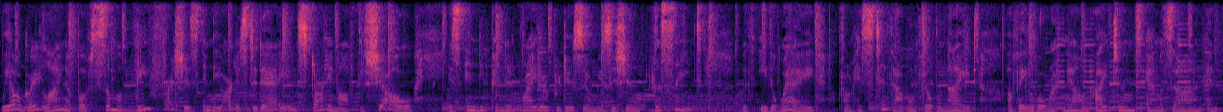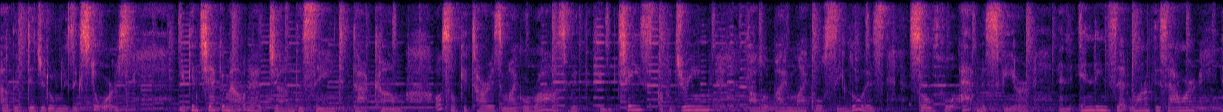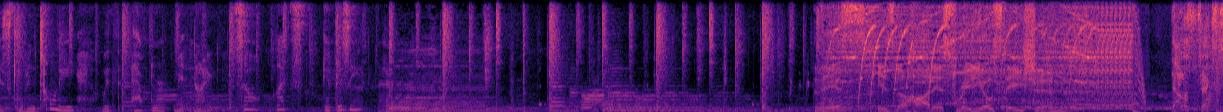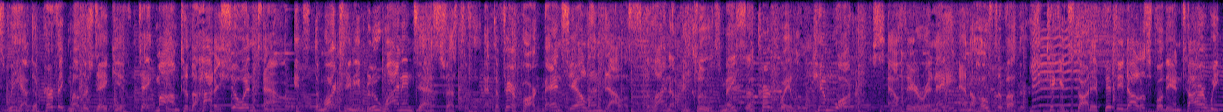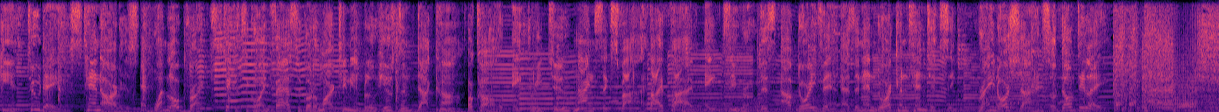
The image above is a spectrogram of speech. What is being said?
We have a great lineup of some of the freshest indie artists today, and starting off the show is independent writer, producer, musician Tha Saint with Either Way from his 10th album, Feel the Night, available right now on iTunes, Amazon, and other digital music stores. You can check him out at johnthesaint.com. Also, guitarist Michael Ross with In Chase of a Dream, followed by Michael C. Lewis, Soulful Atmosphere, and ending set one of this hour is Kevin Toney with After Midnight. So let's get busy. This is the hottest radio station. Dallas, Texas, we have the perfect Mother's Day gift. Take mom to the hottest show in town. It's the Martini Blue Wine and Jazz Festival at the Fair Park Bandshell in Dallas. The lineup includes Maysa, Kirk Whalum, Kim Waters, Althea Rene, and a host of others. Tickets start at $50 for the entire weekend. Two days, 10 artists at one low price. Tickets are going fast, so go to martinibluehouston.com or call 832-965-5580. This outdoor event has an indoor contingency. Rain or shine, so don't delay. Música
